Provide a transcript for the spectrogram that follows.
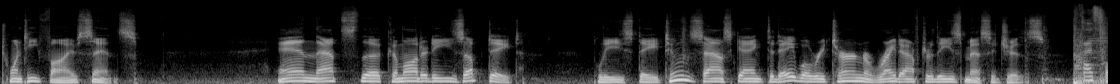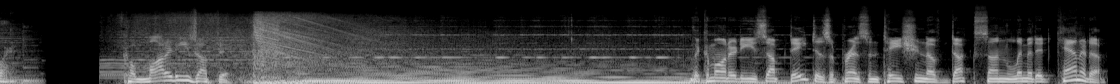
25 cents. And that's the commodities update. Please stay tuned. Saskag today will return right after these messages. 5 4. Commodities Update. The Commodities Update is a presentation of Ducks Unlimited Canada.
